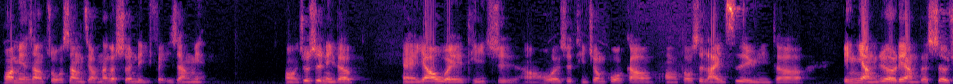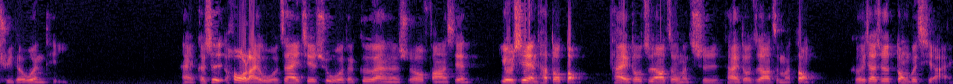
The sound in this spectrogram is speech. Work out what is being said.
画面上左上角那个生理肥上面。哦，就是你的，诶，腰围、体脂哈，或者是体重过高，哦，都是来自于你的营养热量的摄取的问题。哎，可是后来我在接触我的个案的时候，发现有些人他都懂，他也都知道怎么吃，他也都知道怎么动，可是他就是动不起来，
